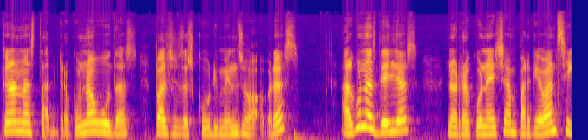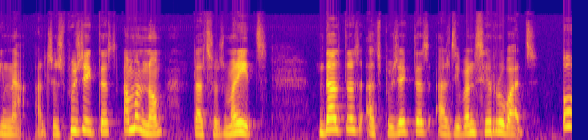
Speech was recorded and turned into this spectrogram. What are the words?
que no han estat reconegudes pels seus descobriments o obres. Algunes d'elles no es reconeixen perquè van signar els seus projectes amb el nom dels seus marits. D'altres, els projectes els hi van ser robats o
